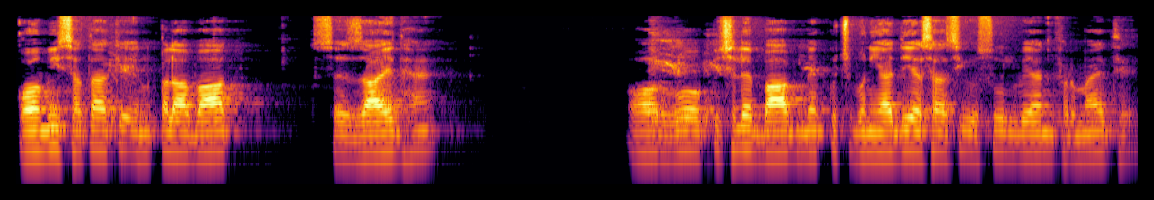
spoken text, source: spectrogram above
قومی سطح کے انقلابات سے زائد ہیں اور وہ پچھلے باب میں کچھ بنیادی اثاثی اصول بیان فرمائے تھے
